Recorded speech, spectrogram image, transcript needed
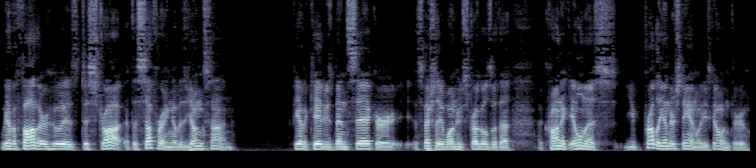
We have a father who is distraught at the suffering of his young son if you have a kid who's been sick or especially one who struggles with a, a chronic illness, you probably understand what he's going through.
